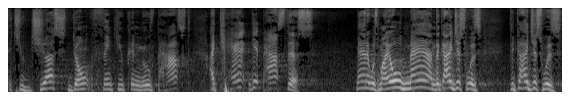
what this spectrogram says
that you just don't think you can move past? I can't get past this. Man, it was my old man. The guy just was, the guy just was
